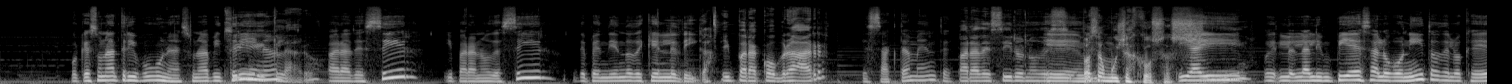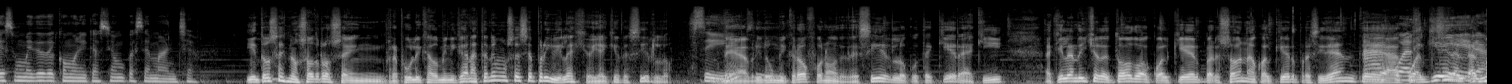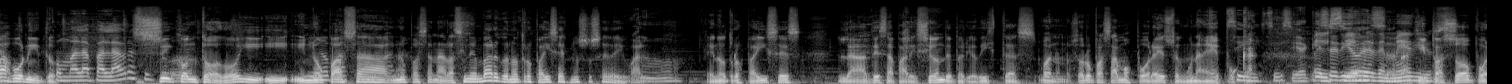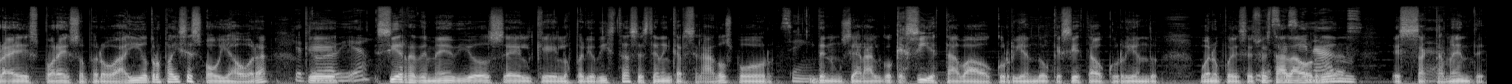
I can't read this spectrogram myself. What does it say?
porque es una tribuna, es una vitrina Sí, claro. para decir y para no decir, dependiendo de quién le diga. Y para cobrar, Exactamente. para decir o no decir. Eh, Pasan muchas cosas. Y ahí pues, la limpieza, lo bonito de lo que es un medio de comunicación, pues se mancha. Y entonces nosotros en República Dominicana tenemos ese privilegio, y hay que decirlo, Sí. de abrir un micrófono, de decir lo que usted quiera. Aquí, aquí le han dicho de todo a cualquier persona, a cualquier presidente, A a, cualquiera, al- más bonito. Con mala palabra, sí, Sí, todo. con todo, y, y- y no, no pasa, no pasa nada. Sin embargo, en otros países no sucede igual. No, En otros países, la desaparición de periodistas. Bueno, nosotros pasamos por eso en una Sí, época. sí, sí, aquí El se dio cierre de medios. Aquí pasó por, ahí, por eso, pero hay otros países hoy ahora Que que todavía. cierre de medios, el que los periodistas estén encarcelados por Sí. denunciar algo que sí estaba ocurriendo, que sí está ocurriendo. Bueno, pues eso Y está a la orden. Exactamente.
